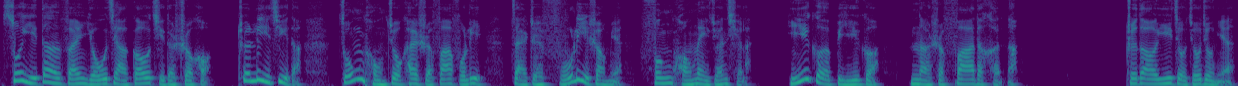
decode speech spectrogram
所以，但凡油价高起的时候，这立即的总统就开始发福利，在这福利上面疯狂内卷起来，一个比一个那是发的很呐！直到一九九九年，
